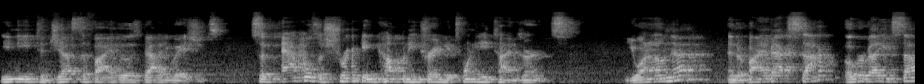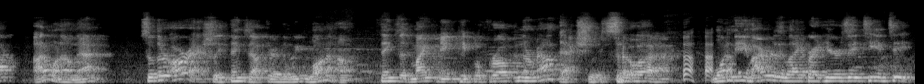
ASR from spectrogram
you need to justify those valuations. So if Apple's a shrinking company trading at 28 times earnings. You want to own that? And they're buying back stock, overvalued stock? I don't want to own that. So there are actually things out there that we want to own, things that might make people throw up in their mouth actually. So uh, one name I really like right here is AT&T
